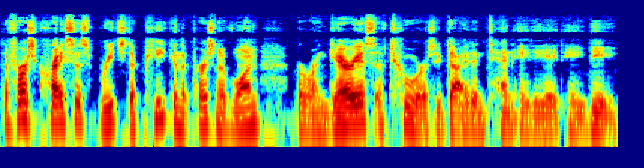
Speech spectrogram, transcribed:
The first crisis reached a peak in the person of one Berengarius of Tours, who died in 1088 AD.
